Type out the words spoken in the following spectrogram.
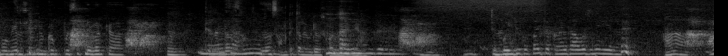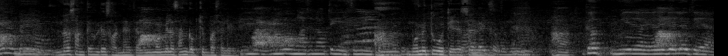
मम्मीला सांगून नाही बरं का हा. त्याला न न सांगतो त्याला व्हिडिओ ते बैठक का पाहिजे कानात आवाज नाही गेला हा. नाही न सांगता व्हिडिओ सोडणार त्याला. मम्मीला सांग गपचूप बसायला. माझं नाव ते घ्यायचं नाही. हा. मम्मी तू होती हा. गप मी याला गेले होते यार.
